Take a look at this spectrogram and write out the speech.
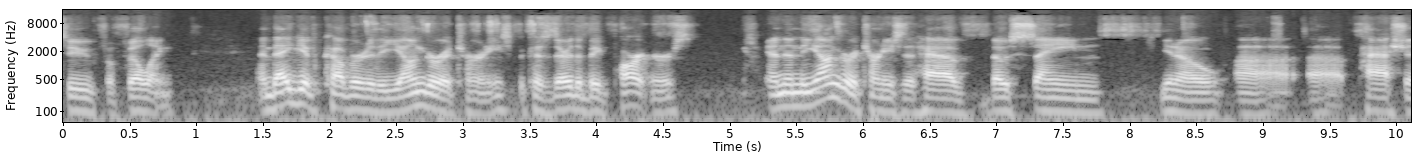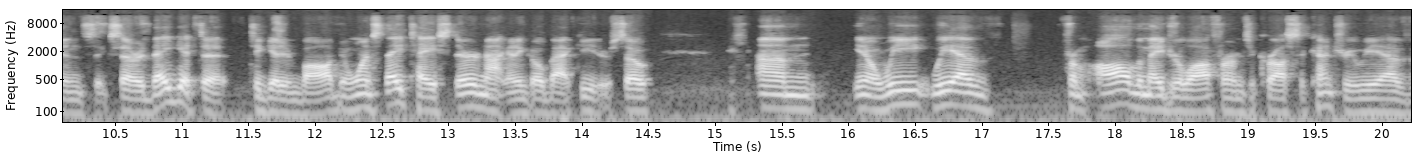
too fulfilling. and they give cover to the younger attorneys because they're the big partners, and then the younger attorneys that have those same you know uh, uh, passions, et cetera, they get to to get involved, and once they taste, they're not going to go back either. So, um, you know, we we have from all the major law firms across the country, we have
